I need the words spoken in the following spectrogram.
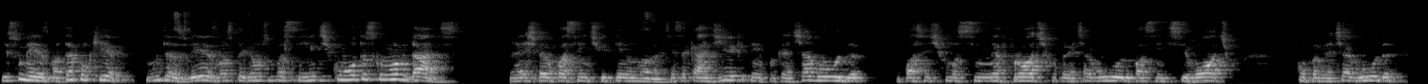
Isso mesmo, até porque muitas vezes nós pegamos um paciente com outras comorbidades. Né? A gente pega um paciente que tem uma ciência cardíaca, que tem pancreatite aguda, um paciente com uma síndrome nefrótica pancreatite aguda, um paciente cirrótico com pancreatite aguda,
